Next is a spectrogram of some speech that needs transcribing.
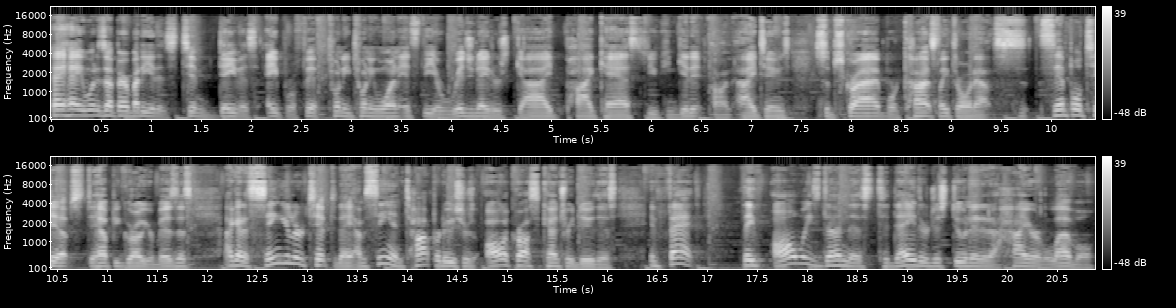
Hey, hey, what is up, everybody? It is Tim Davis, April 5th, 2021. It's the Originator's Guide podcast. You can get it on iTunes. Subscribe. We're constantly throwing out s- simple tips to help you grow your business. I got a singular tip today. I'm seeing top producers all across the country do this. In fact, they've always done this. Today, they're just doing it at a higher level.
